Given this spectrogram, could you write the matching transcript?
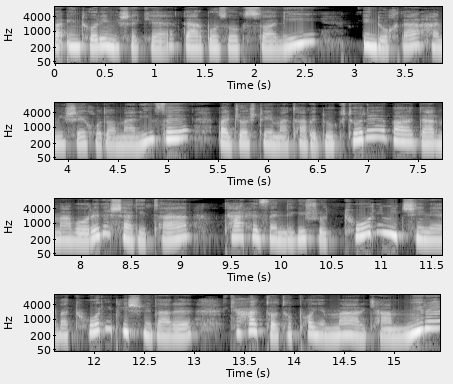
و اینطوری میشه که در بزرگسالی این دختر همیشه خدا مریضه و جاش توی مطب دکتره و در موارد شدیدتر طرح زندگیش رو طوری میچینه و طوری پیش می‌بره که حتی تا پای مرگ هم میره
